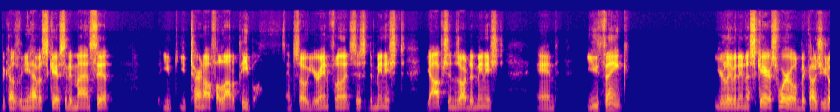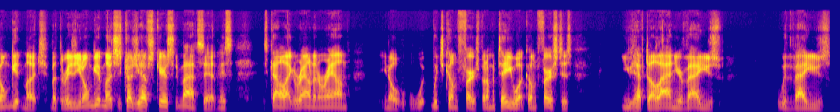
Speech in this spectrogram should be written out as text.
Because when you have a scarcity mindset, you you turn off a lot of people. And so your influence is diminished, your options are diminished, and you think you're living in a scarce world because you don't get much. But the reason you don't get much is because you have scarcity mindset, and it's it's kind of like round and around. You know which comes first. But I'm gonna tell you what comes first is you have to align your values with values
